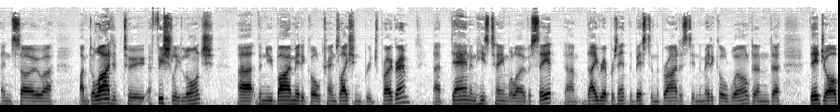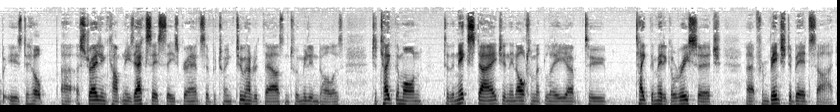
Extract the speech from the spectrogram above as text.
And so uh, I'm delighted to officially launch uh, the new Biomedical Translation Bridge program. Uh, Dan and his team will oversee it. Um, they represent the best and the brightest in the medical world, and uh, their job is to help uh, Australian companies access these grants of between 200,000 to a million dollars to take them on to the next stage and then ultimately uh, to take the medical research uh, from bench to bedside,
